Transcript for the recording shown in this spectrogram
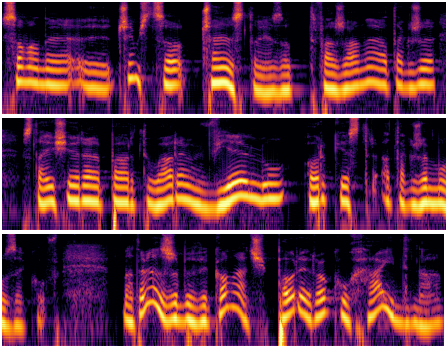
Są one y, czymś, co często jest odtwarzane, a także staje się repertuarem wielu orkiestr, a także muzyków. Natomiast, żeby wykonać pory roku Haydna,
